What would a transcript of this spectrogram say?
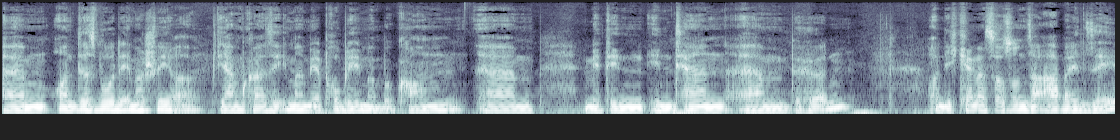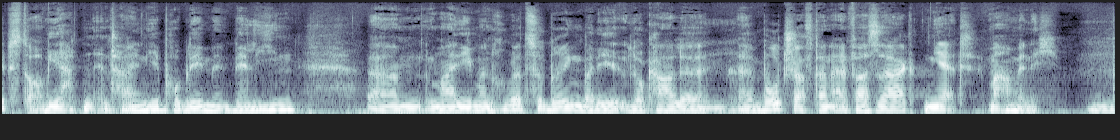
Ähm, und das wurde immer schwerer. Die haben quasi immer mehr Probleme bekommen ähm, mit den internen ähm, Behörden. Und ich kenne das aus unserer Arbeit selbst. Auch wir hatten in Teilen hier Probleme in Berlin, ähm, mal jemanden rüberzubringen, weil die lokale mhm. äh, Botschaft dann einfach sagt, niet, machen wir nicht. Mhm.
